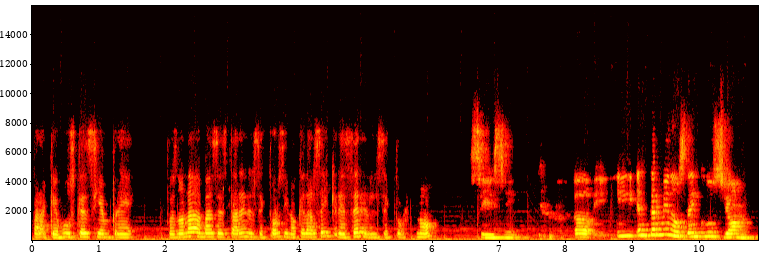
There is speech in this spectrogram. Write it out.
para que busquen siempre, pues no nada más estar en el sector, sino quedarse y crecer en el sector, ¿no? Sí, sí. Uh, y en términos de inclusión,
